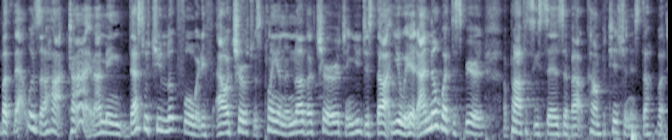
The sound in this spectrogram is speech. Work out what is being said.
But that was a hot time. I mean, that's what you look forward. If our church was playing another church and you just thought you were it. I know what the spirit of prophecy says about competition and stuff, but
